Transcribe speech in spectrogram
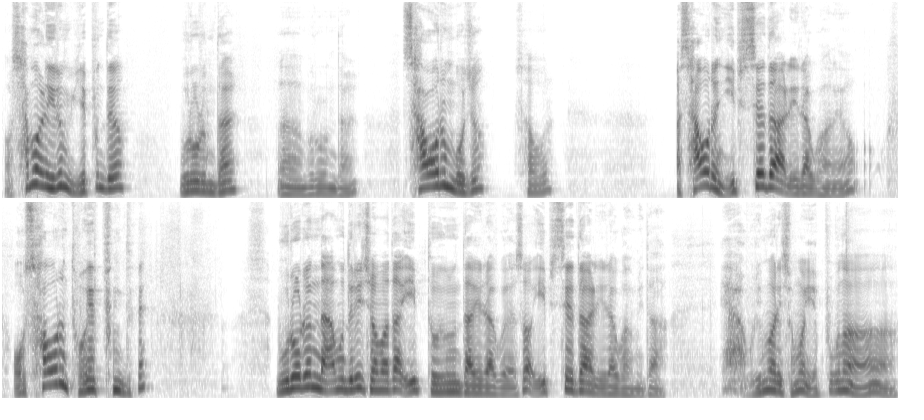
어, 3월 이름 예쁜데요? 물오름달, 아, 물오름달. 4월은 뭐죠? 4월? 아, 4월은 잎새달이라고 하네요. 어, 4월은 더 예쁜데? 물오른 나무들이 저마다 잎 도는 달이라고 해서 잎새달이라고 합니다. 야, 우리말이 정말 예쁘구나.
